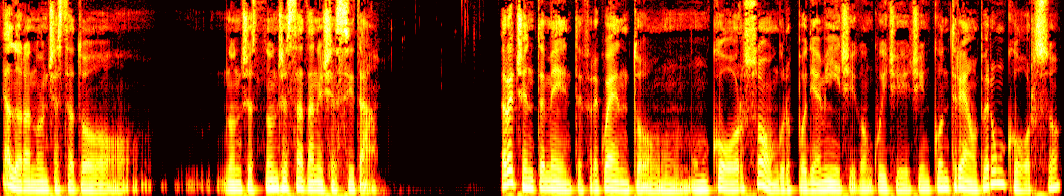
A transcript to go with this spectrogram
e allora non c'è stato non c'è, non c'è stata necessità recentemente frequento un, un corso un gruppo di amici con cui ci, ci incontriamo per un corso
